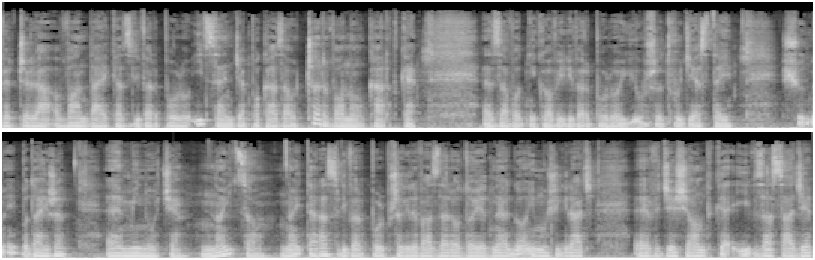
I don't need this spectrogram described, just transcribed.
Virgila van Dijk'a z Liverpoolu i sędzia pokazał czerwoną kartkę zawodnikowi Liverpoolu już w 27 bodajże minucie. No i co? No i teraz Liverpool przegrywa 0 do 1 i musi grać e, w dziesiątkę i w zasadzie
